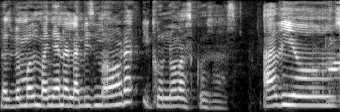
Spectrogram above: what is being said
Nos vemos mañana a la misma hora y con nuevas cosas. Adiós.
